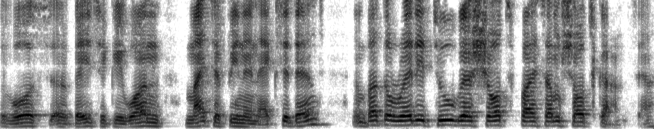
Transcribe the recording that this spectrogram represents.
was uh, basically one might have been an accident, but already two were shot by some shotguns. Yeah?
